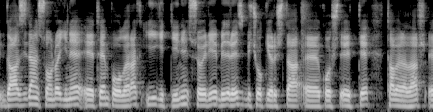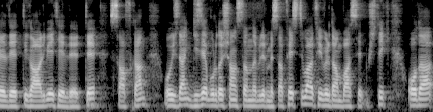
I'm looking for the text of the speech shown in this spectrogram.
Gazi'den sonra yine e, tempo olarak iyi gittiğini söyleyebiliriz. Birçok yarışta e, koştu etti. Tabelalar elde etti. Galibiyet elde etti Safkan. O yüzden Giz'e burada şans tanınabilir. Mesela Festival Fever'dan bahsetmiştik. O da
